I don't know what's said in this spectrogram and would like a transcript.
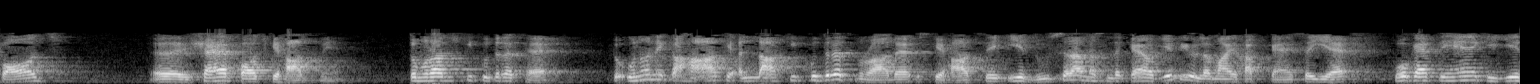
فوج شہر فوج کے ہاتھ میں۔ تو مراد اس کی قدرت ہے۔ تو انہوں نے کہا کہ اللہ کی قدرت مراد ہے اس کے ہاتھ سے۔ یہ دوسرا مسلک ہے اور یہ بھی علماء حق کہیں صحیح ہے۔ وہ کہتے ہیں کہ یہ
